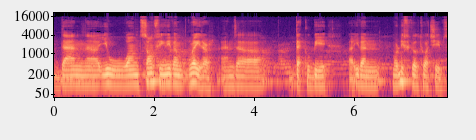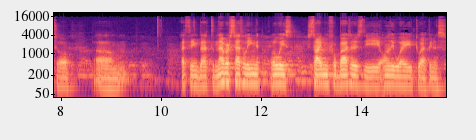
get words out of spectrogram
then uh, you want something even greater, and uh, that could be uh, even more difficult to achieve. So um, I think that never settling, always striving for better is the only way to happiness.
